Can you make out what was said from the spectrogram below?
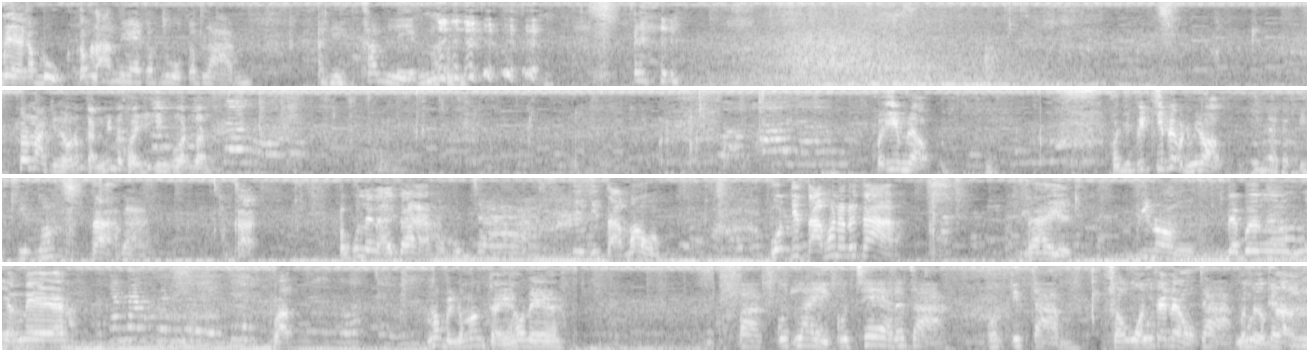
แม่กับลูกกับหลานแม่กับลูกกับหลาน อันนี้ข้ามเลน กกินเขาน้ำกันมิตรข่อยอิ่มก่อนก่อนพออิ่มแล้วขอจิปิดคลิปได้บัดพี่น้องอินแล้วกับปิดคลิปเนาะจ้าจ้ากะขอบคุณหลายๆจ้าขอบคุณจ้าที่ติดตามเฮากดติดตามเฮานะเด้อจ้าได้พี่น้องได้เบิ่งอหย่างแน่ฝาก มาเป็นกำลังใจให้เฮาแน่ฝากกดไลค์กดแชร์นะจ้ากดติดตามสองวันแชนแนลจ้าเหมือนเดิมกดกระจ้าดิ่ง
